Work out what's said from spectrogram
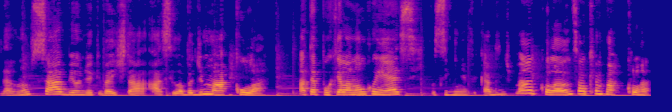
Ela não sabe onde é que vai estar a sílaba de mácula, até porque ela não conhece o significado de mácula, ela não sabe o que é mácula.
